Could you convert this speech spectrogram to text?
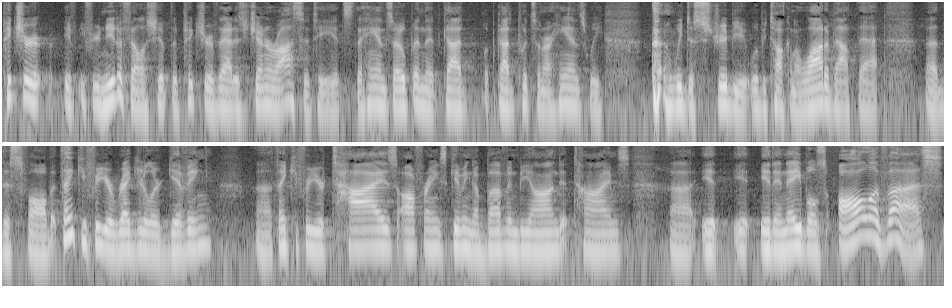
picture, if, if you're new to fellowship, the picture of that is generosity. It's the hands open that God, God puts in our hands, we, we distribute. We'll be talking a lot about that uh, this fall. But thank you for your regular giving. Uh, thank you for your tithes, offerings, giving above and beyond at times. Uh, it, it, it enables all of us,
